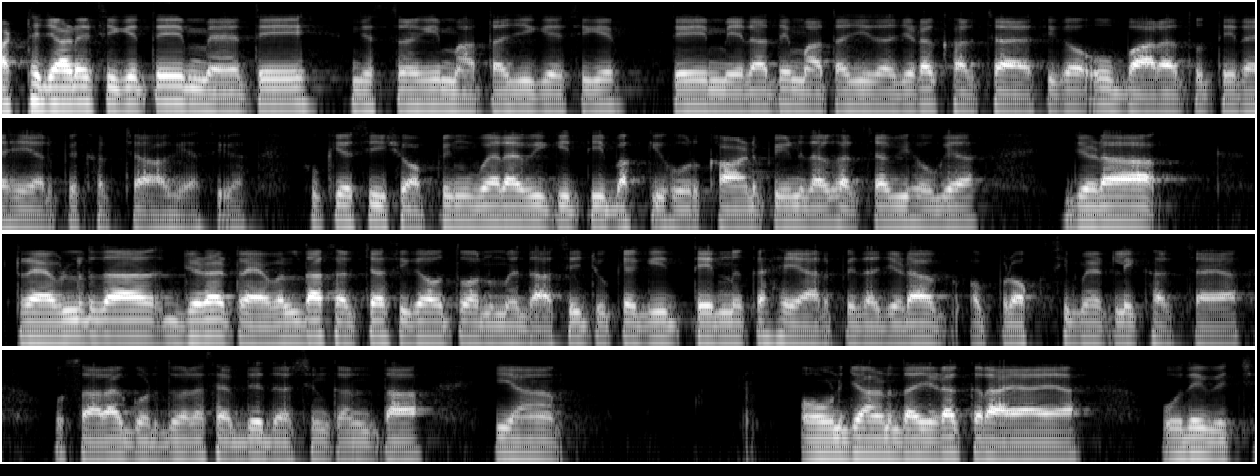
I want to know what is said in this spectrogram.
8 ਜਾਣੇ ਸੀਗੇ ਤੇ ਮੈਂ ਤੇ ਜਿਸ ਤਰ੍ਹਾਂ ਕਿ ਮਾਤਾ ਜੀ ਗਏ ਸੀਗੇ। ਤੇ ਮੇਰਾ ਤੇ ਮਾਤਾ ਜੀ ਦਾ ਜਿਹੜਾ ਖਰਚਾ ਆਇਆ ਸੀਗਾ, ਉਹ 12 ਤੋਂ 13000 ਰੁਪਏ ਖਰਚਾ ਆ ਗਿਆ ਸੀਗਾ। ਕਿਉਂਕਿ ਅਸੀਂ ਸ਼ਾਪਿੰਗ ਵਗੈਰਾ ਵੀ ਕੀਤੀ, ਬਾਕੀ ਹੋਰ ਖਾਣ ਪੀਣ ਦਾ ਖਰਚਾ ਵੀ ਹੋ ਗਿਆ। ਜਿਹੜਾ ਟਰੈਵਲਰ ਦਾ, ਜਿਹੜਾ ਟਰੈਵਲ ਦਾ ਖਰਚਾ ਸੀਗਾ, ਉਹ ਤੁਹਾਨੂੰ ਮੈਂ ਦੱਸ ਹੀ ਚੁੱਕਿਆ ਕਿ 3000 ਰੁਪਏ ਦਾ ਜਿਹੜਾ ਅਪਰੋਕਸੀਮੇਟਲੀ ਖਰਚਾ ਆ, ਉਹ ਸਾਰਾ ਗੁਰਦੁਆਰਾ ਸਾਹਿਬ ਦੇ ਦਰਸ਼ਨ ਕਰਨ ਦਾ ਜਾਂ ਆਉਣ ਜਾਣ ਦਾ ਜਿਹੜਾ ਕਿਰਾਇਆ ਆ, ਉਹਦੇ ਵਿੱਚ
